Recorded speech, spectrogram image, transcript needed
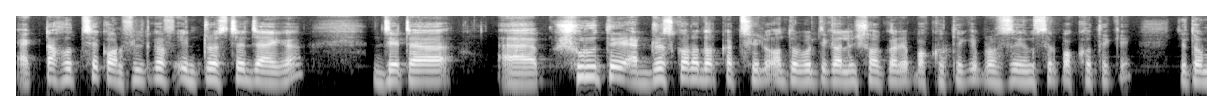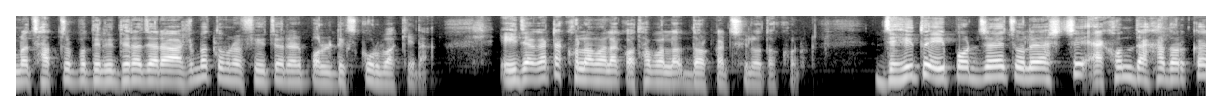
একটা হচ্ছে কনফ্লিক্ট অফ ইন্টারেস্টের জায়গা, যেটা শুরুতে অ্যাড্রেস করা দরকার ছিল অন্তর্বর্তীকালীন সরকারের পক্ষ থেকে প্রফেসর ইউনুসের পক্ষ থেকে, যে তোমরা ছাত্র প্রতিনিধিরা যারা আসবে, তোমরা ফিউচারের পলিটিক্স করবা কিনা। এই জায়গাটা খোলামেলা কথা বলা দরকার ছিল তখন। যেহেতু এই পর্যায়ে চলে আসছে, এখন দেখা দরকার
